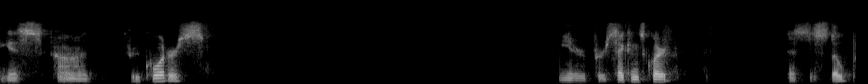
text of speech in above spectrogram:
I guess, uh, three quarters meter per second squared. That's the slope.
